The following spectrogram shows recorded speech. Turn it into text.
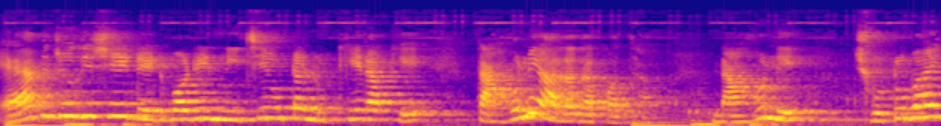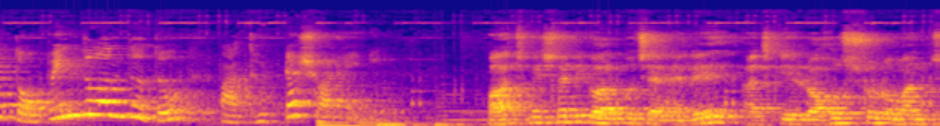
এক যদি সেই ডেড বডির নিচে ওটা লুকিয়ে রাখে, তাহলে আলাদা কথা। না হলে ছোট ভাই তপেন্দু অন্তত পাথরটা সরায়নি। পাঁচ মেশালি গল্প চ্যানেলে আজকে রহস্য, রোমাঞ্চ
